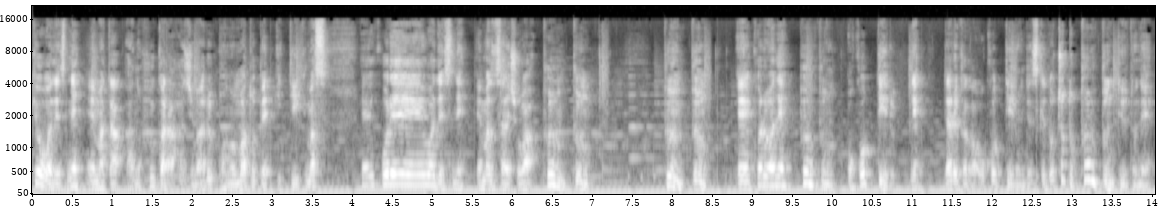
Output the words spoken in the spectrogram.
今日はですね、また、あの、ふから始まるオノマトペ言っていきます。えー、これはですね、まず最初は、プンプン、プンプン。えー、これはね、プンプン、怒っている。ね、誰かが怒っているんですけど、ちょっとプンプンっていうとね、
